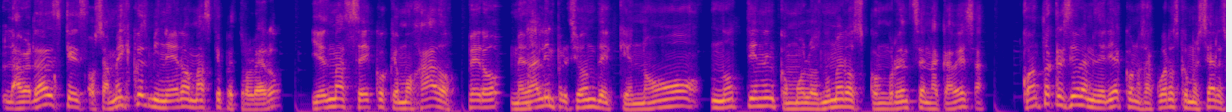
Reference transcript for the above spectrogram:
la verdad es que, o sea, México es minero más que petrolero y es más seco que mojado, pero me da la impresión de que no, no tienen como los números congruentes en la cabeza. ¿Cuánto ha crecido la minería con los acuerdos comerciales?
